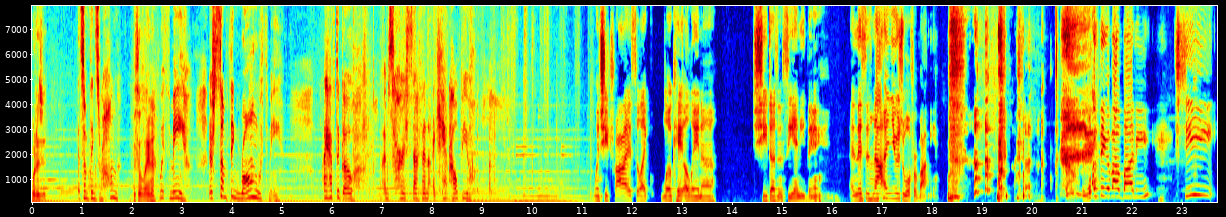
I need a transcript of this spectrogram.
What is it? Something's wrong With Elena? with me. There's something wrong with me. I have to go. I'm sorry, Stefan. I can't help you. When she tries to like locate Elena, she doesn't see anything. And this is not mm-hmm. unusual for Bonnie. One thing about Bonnie, she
